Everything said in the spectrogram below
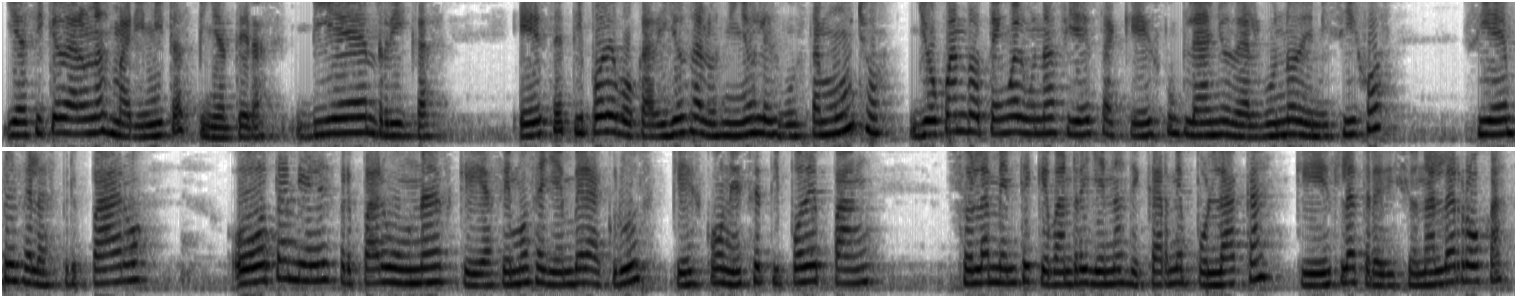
Y así quedaron las marinitas piñateras, bien ricas. Este tipo de bocadillos a los niños les gusta mucho. Yo cuando tengo alguna fiesta que es cumpleaños de alguno de mis hijos, siempre se las preparo. O también les preparo unas que hacemos allá en Veracruz, que es con este tipo de pan, solamente que van rellenas de carne polaca, que es la tradicional la roja,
